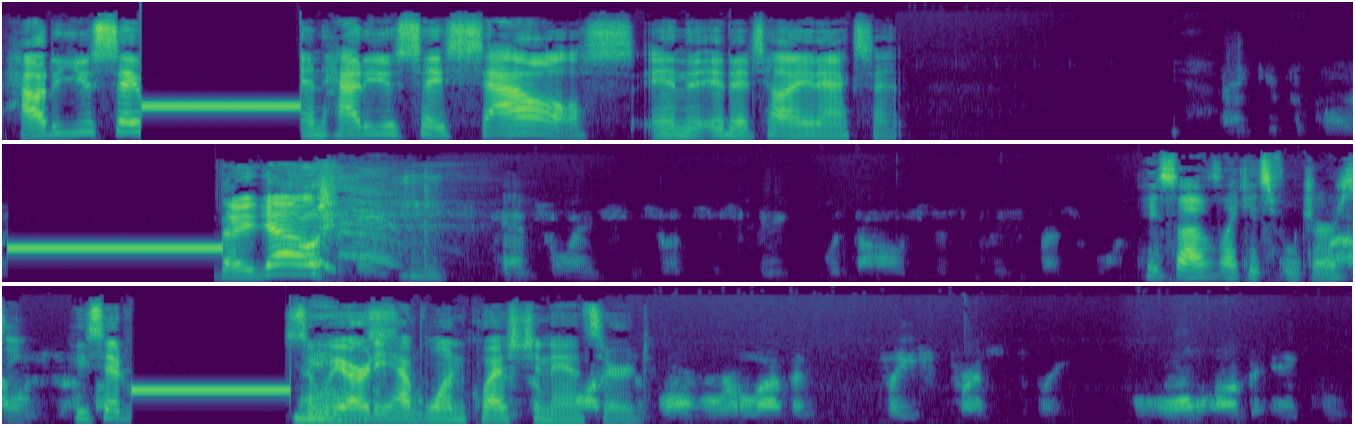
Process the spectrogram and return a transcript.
how do you say and how do you say sauce in an Italian accent? Thank you for calling There you go. cancellation. So to speak with the hostess, please press one. He sounds like he's from Jersey. He said, so we already have one question answered. Over 11, please press three. For all other inquiries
